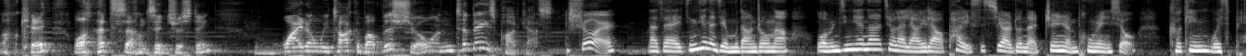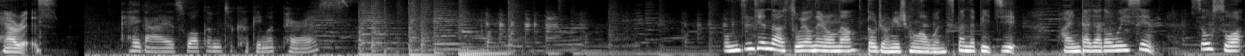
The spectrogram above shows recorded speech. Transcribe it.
Okay, well, that sounds interesting. Why don't we talk about this show on today's podcast? Sure. 那在今天的节目当中呢，我们今天呢就来聊一聊帕里斯希尔顿的真人烹饪秀《Cooking with Paris》。 Hey guys, welcome to Cooking with Paris. 我们今天的所有内容呢，都整理成了文字版的笔记，欢迎大家到微信搜索“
